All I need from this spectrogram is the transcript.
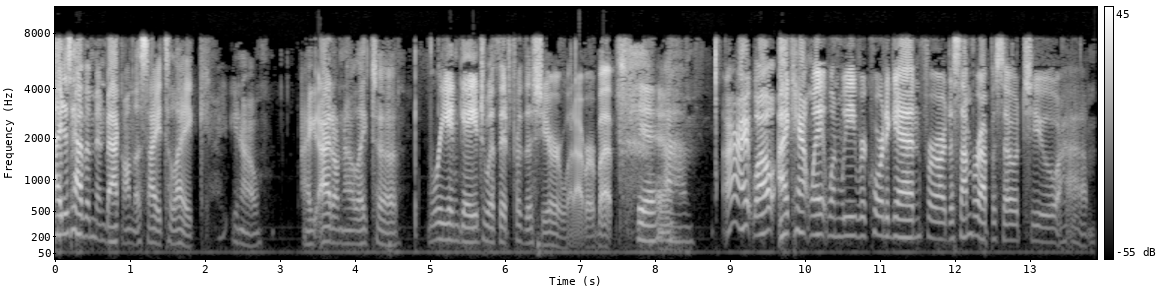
I just haven't been back on the site to like you know, I I don't know, like to re-engage with it for this year or whatever. But Yeah. um, all right, well, I can't wait when we record again for our December episode to um,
